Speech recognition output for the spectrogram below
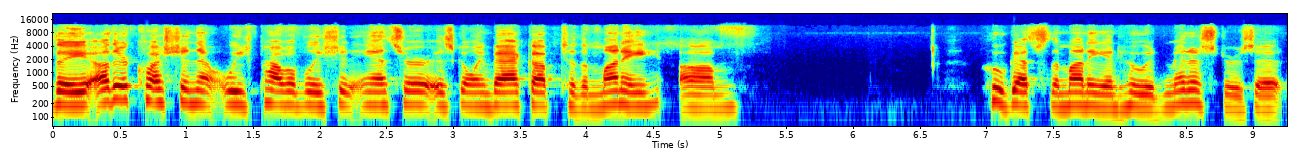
The other question that we probably should answer is going back up to the money. Um, who gets the money and who administers it.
